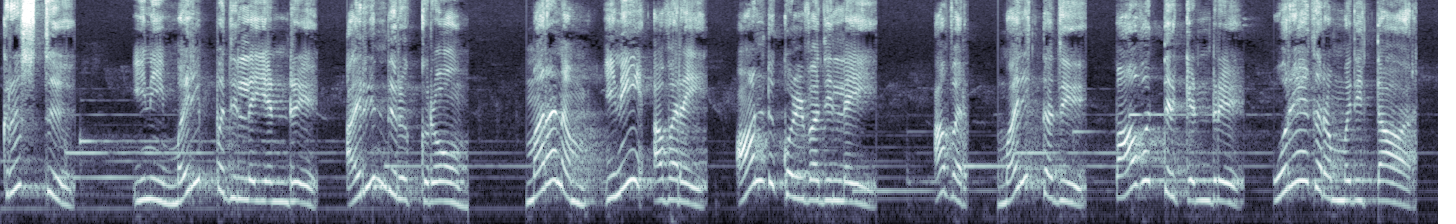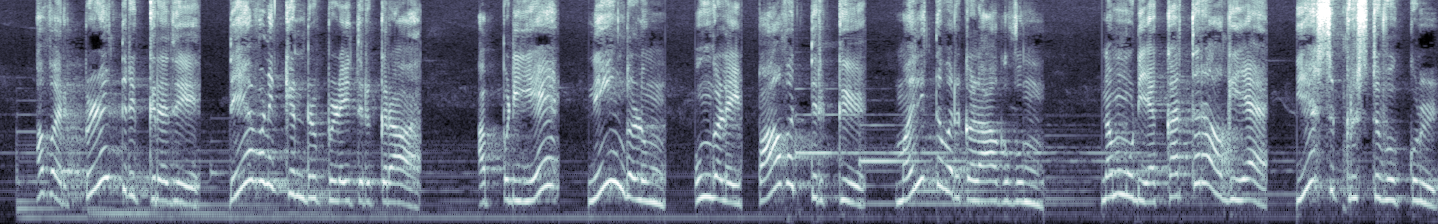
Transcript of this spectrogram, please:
கிறிஸ்து இனி மரிப்பதில்லை என்று அறிந்திருக்கிறோம். மரணம் இனி அவரை ஆண்டு கொள்வதில்லை அவர் மறித்தது பாவத்திற்கென்று ஒரே தரம் மதித்தார். அவர் பிழைத்திருக்கிறது தேவனுக்கென்று பிழைத்திருக்கிறார். அப்படியே நீங்களும் உங்களை பாவத்திற்கு மறித்தவர்களாகவும் நம்முடைய கர்த்தராகிய இயேசு கிறிஸ்துவுக்குள்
